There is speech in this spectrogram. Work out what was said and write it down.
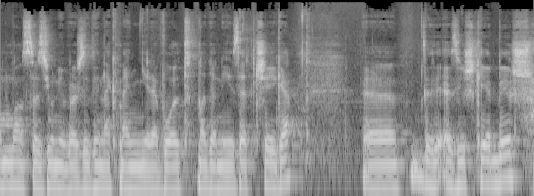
Monsters University-nek mennyire volt nagy a nézettsége. De ez is kérdés,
